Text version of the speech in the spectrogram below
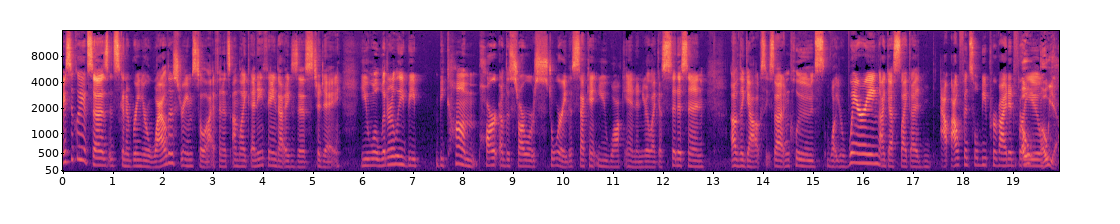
Basically, it says it's going to bring your wildest dreams to life, and it's unlike anything that exists today. You will literally be become part of the Star Wars story the second you walk in, and you're like a citizen of the galaxy. So that includes what you're wearing. I guess like a outfits will be provided for Oh, you. oh yeah.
